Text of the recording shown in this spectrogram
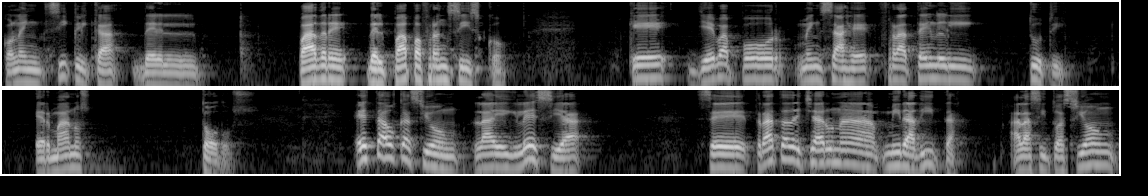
con la encíclica del Padre, del Papa Francisco, que lleva por mensaje Fratelli Tutti, hermanos todos. Esta ocasión, la Iglesia se trata de echar una miradita a la situación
